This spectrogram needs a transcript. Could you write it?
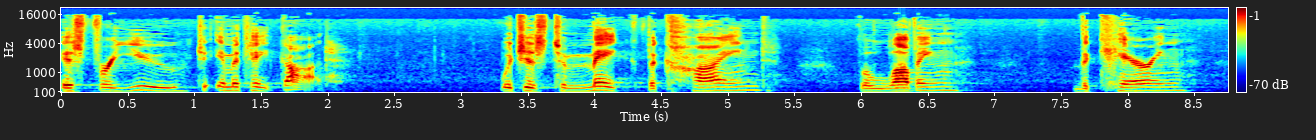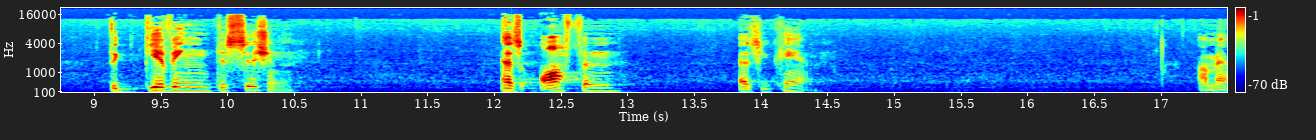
is for you to imitate God, which is to make the kind, the loving, the caring, the giving decision as often as you can. Amen.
